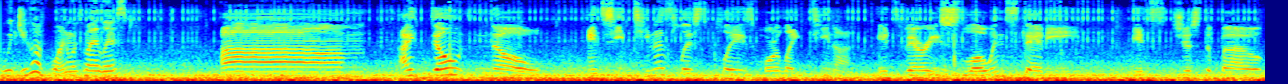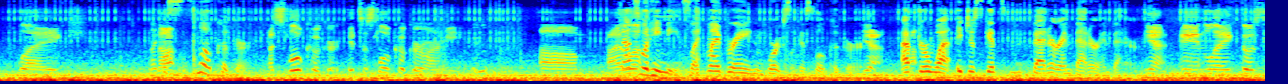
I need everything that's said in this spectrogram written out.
Would you have won with my list? Um, I don't know. And see, Tina's list plays more like Tina. It's very slow and steady. It's just about like Like Not- a slow cooker. a slow cooker. It's a slow cooker army. Um, I That's lo- what he means. Like my brain works like a slow cooker. Yeah. After a while, it just gets better and better and better. Yeah, and like those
